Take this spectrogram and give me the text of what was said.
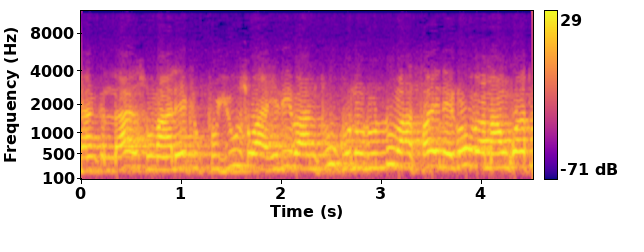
ሻንቅላ፣ ሱማሌ፣ ክኩዩ፣ ስዋሂሊ፣ ባንቱ፣ ኩኑሉሉ፣ ማሳይ፣ ኔግሮ በማንጓቱ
